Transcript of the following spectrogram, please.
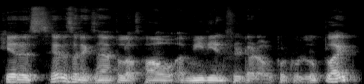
here is here is an example of how a median filtered output would look like.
